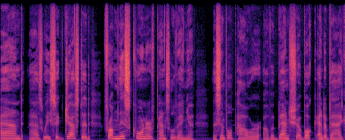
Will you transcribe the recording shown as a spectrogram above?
and as we suggested, from this corner of Pennsylvania, the simple power of a bench, a book, and a bag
